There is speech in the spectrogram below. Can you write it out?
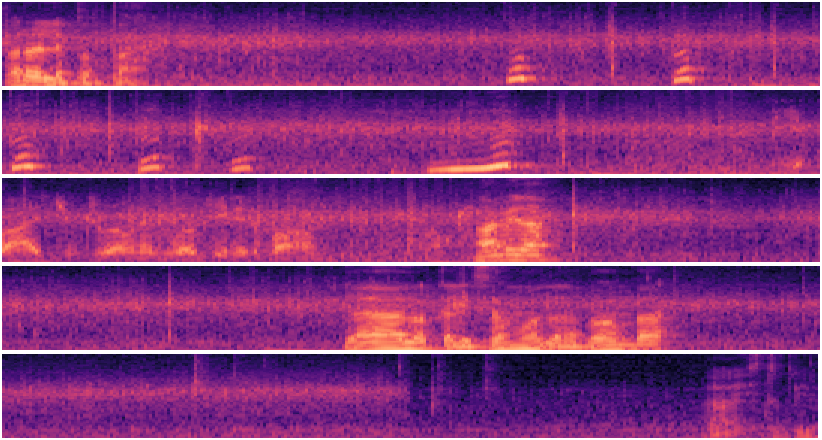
Córrele, papá. Pup, pup, pup. Be advised your drone has located a bomb. Ah, mira. Ya localizamos la bomba. Ay, estúpido.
